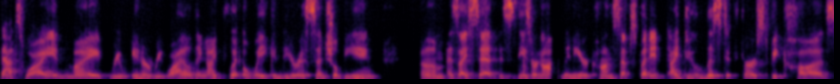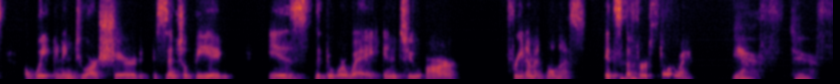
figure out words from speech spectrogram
that's why in my re- inner rewilding, I put awaken to your essential being. Um, as I said, this, these are not linear concepts, but it, I do list it first because awakening to our shared essential being is the doorway into our freedom and wholeness. It's the mm-hmm. first doorway. Yes, yes.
